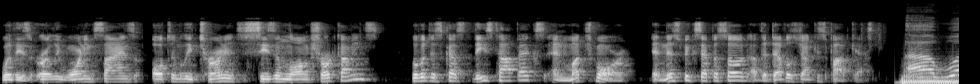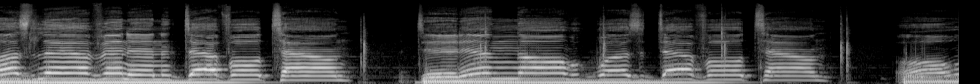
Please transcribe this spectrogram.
Will these early warning signs ultimately turn into season long shortcomings? We will discuss these topics and much more in this week's episode of the Devil's Junkies podcast. I was living in a devil town. I didn't know it was a devil town. Oh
